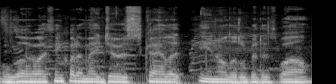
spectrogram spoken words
Although I think what I may do is scale it in a little bit as well.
